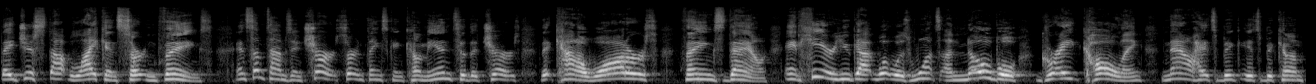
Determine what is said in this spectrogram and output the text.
they just stopped liking certain things. And sometimes in church, certain things can come into the church that kind of waters things down. And here you got what was once a noble, great calling, now it's, be- it's become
